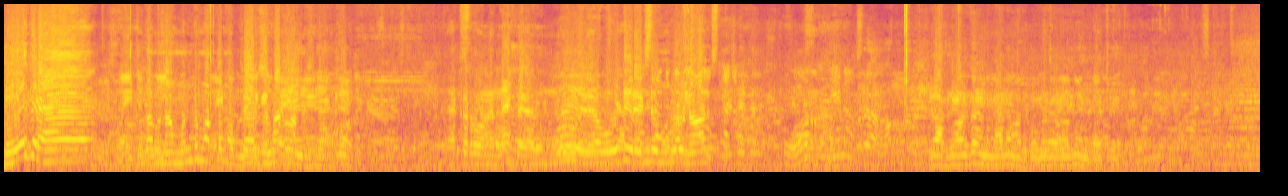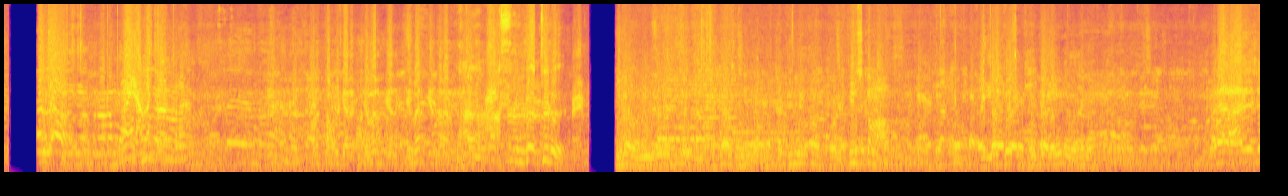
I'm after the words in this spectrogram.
లేదురా. నా ముందు మొత్తం ముప్పై ఆరు కెమెరాలు ఉన్నాయి ఎక్కడ ఒకటి రెండు మూడు నాలుగు. చూడు తీసుకున్నాం రాజేష్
